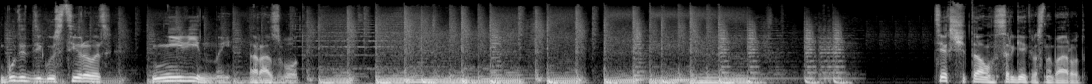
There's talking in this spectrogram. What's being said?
будет дегустировать невинный развод. Текст читал Сергей Краснобород.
